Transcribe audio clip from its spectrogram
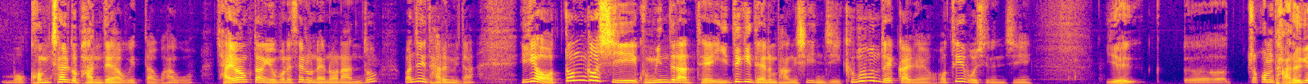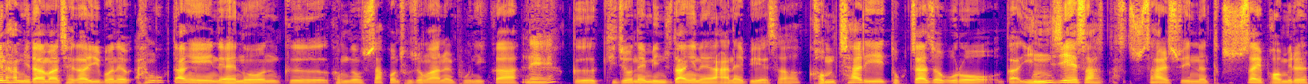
뭐 검찰도 반대하고 있다고 하고 자유한국당이 이번에 새로 내놓은 안도 완전히 다릅니다. 이게 어떤 것이 국민들한테 이득이 되는 방식인지 그 부분도 헷갈려요. 어떻게 보시는지. 예, 어, 조금 다르긴 합니다만 제가 이번에 한국당이 내놓은 그 검경 수사권 조정안을 보니까 네. 그 기존의 민주당이 낸 안에 비해서 검찰이 독자적으로 그러니까 인지해서 수사할 수 있는 특수수사의 범위를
